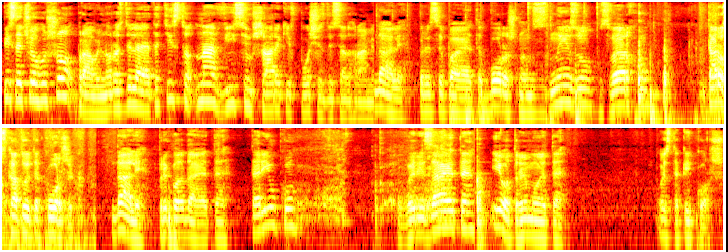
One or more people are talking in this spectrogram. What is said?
Після чого що? Правильно розділяєте тісто на 8 шариків по 60 грамів. Далі присипаєте борошном знизу, зверху та розкатуєте коржик. Далі прикладаєте тарілку, вирізаєте і отримуєте ось такий корж.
